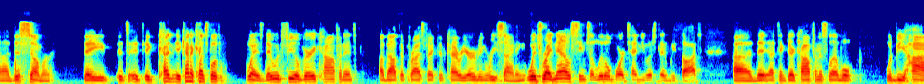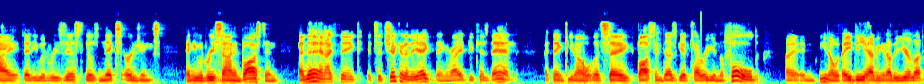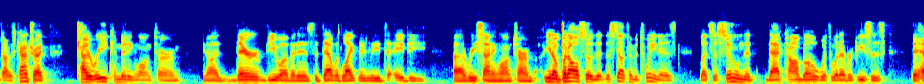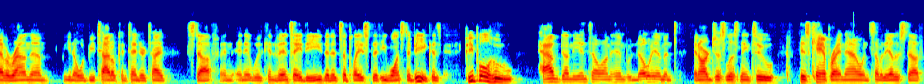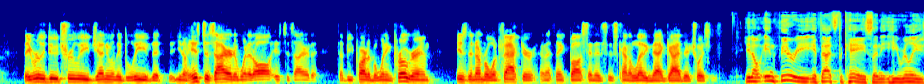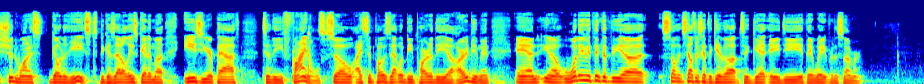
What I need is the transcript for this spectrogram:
uh, this summer, they it it it, cut, it kind of cuts both ways. They would feel very confident about the prospect of Kyrie Irving re-signing, which right now seems a little more tenuous than we thought. Uh, they, I think their confidence level would be high that he would resist those Knicks urgings and he would re-sign in Boston. And then I think it's a chicken or the egg thing, right? Because then I think you know, let's say Boston does get Kyrie in the fold, uh, and you know, with AD having another year left on his contract Kyrie committing long term, you know, their view of it is that that would likely lead to AD uh, re-signing long term. You know, but also the, the stuff in between is let's assume that that combo with whatever pieces they have around them, you know, would be title contender type stuff, and and it would convince AD that it's a place that he wants to be because people who have done the intel on him, who know him, and and aren't just listening to his camp right now and some of the other stuff they really do truly genuinely believe that you know his desire to win it all his desire to, to be part of a winning program is the number one factor and i think boston is, is kind of letting that guide their choices you know, in theory, if that's the case, then he really should want to go to the East because that'll at least get him a easier path to the finals. So I suppose that would be part of the uh, argument. And you know, what do you think that the uh, Celtics have to give up to get AD if they wait for the summer?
